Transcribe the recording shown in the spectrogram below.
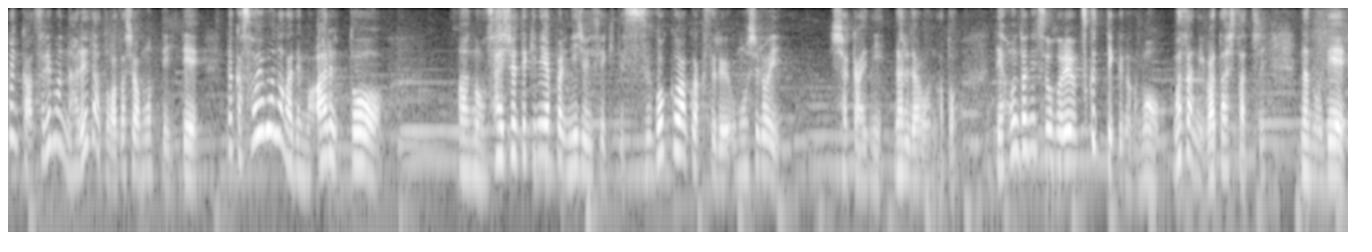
なんかそれも慣れだと私は思っていてなんかそういうものがでもあるとあの最終的にやっぱり21世紀ってすごくワクワクする面白い社会になるだろうなと。で本当にそれを作っていくのがもうまさに私たちなので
